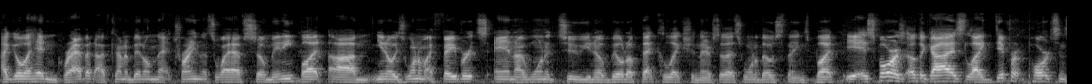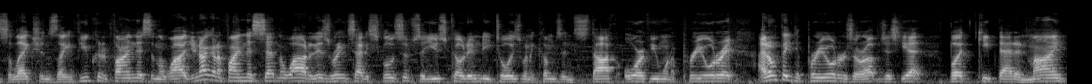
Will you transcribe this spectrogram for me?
I go ahead and grab it. I've kind of been on that train. That's why I have so many. But, um, you know, he's one of my favorites, and I wanted to, you know, build up that collection there. So that's one of those things. But as far as other guys, like different parts and selections, like if you could find this in the wild, you're not going to find this set in the wild. It is ringside exclusive, so use code MD Toys when it comes in stock, or if you want to pre-order it. I don't think the pre-orders are up just yet, but keep that in mind.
